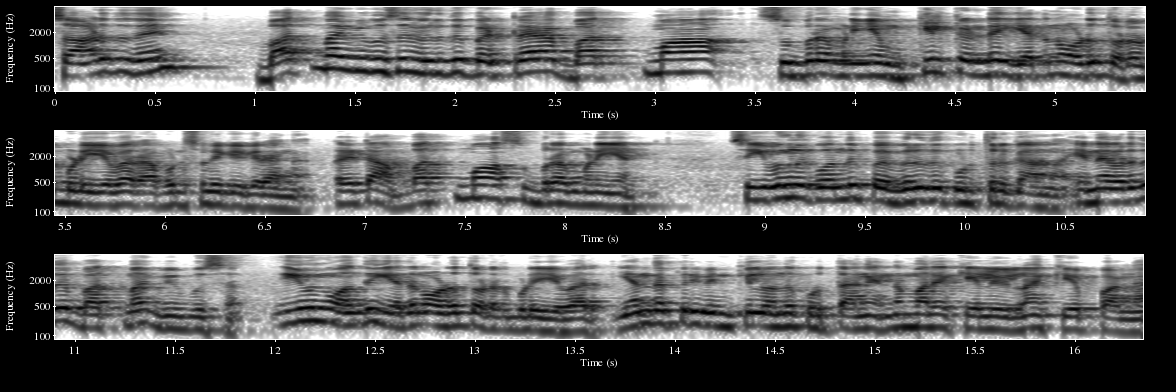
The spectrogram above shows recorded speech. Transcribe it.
ஸோ அடுத்தது பத்ம விபூஷன் விருது பெற்ற பத்மா சுப்பிரமணியம் கீழ்கண்ட எதனோடு தொடர்புடையவர் அப்படின்னு சொல்லி கேட்குறாங்க ரைட்டா பத்மா சுப்பிரமணியன். ஸோ இவங்களுக்கு வந்து இப்போ விருது கொடுத்துருக்காங்க. என்ன விருது? பத்ம விபூஷன் இவங்க வந்து எதனோடு தொடர்புடையவர்? எந்த பிரிவின் கீழ் வந்து கொடுத்தாங்க? இந்த மாதிரி கேள்விகள்லாம் கேட்பாங்க.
